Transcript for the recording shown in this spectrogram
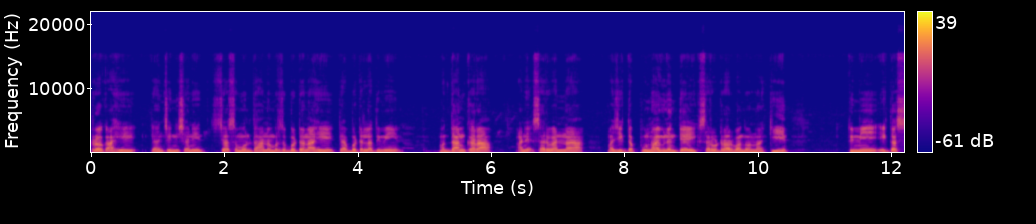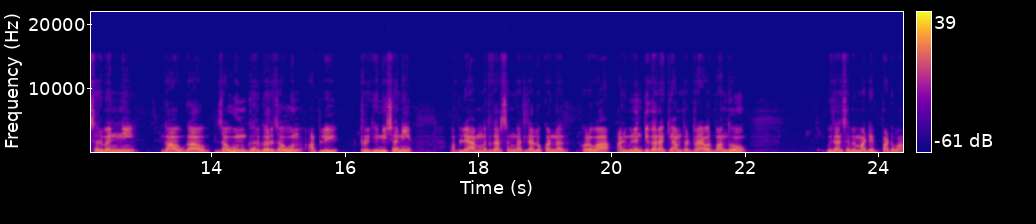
ट्रक आहे. त्यांची निशाणीच्या समोर दहा नंबरचं बटन आहे. त्या बटनला तुम्ही मतदान करा आणि सर्वांना माझी एकदा पुन्हा विनंती आहे सर्व ड्रायव्हर बांधवांना की तुम्ही एकदा सर्वांनी गाव गाव जाऊन घर घर जाऊन आपली ट्रक ही निशाणी आपल्या मतदारसंघातल्या लोकांना कळवा आणि विनंती करा की आमचा ड्रायव्हर बांधव विधानसभेमध्ये पाठवा.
